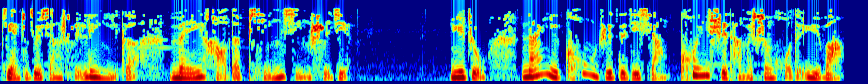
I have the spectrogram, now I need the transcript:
简直就像是另一个美好的平行世界。”女主难以控制自己想窥视他们生活的欲望，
